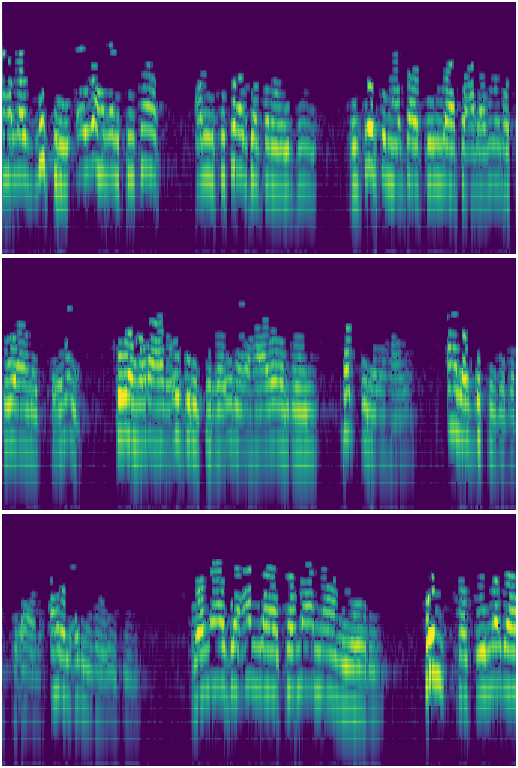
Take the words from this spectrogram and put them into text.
ahla adikri ay ahla alkitaab ahlulkitaabka bal weydiiya in kuntum haddaatiin laa taclamuuna kuwa aan ogsoonan kuwa hore aan diri jiro inay ahaayeen uun rag inay ahaayeen ahla dikriga bal su'aala ahlalcilmiga weydiiya wamaa jacalnaa kamaanaan yeelin hum rasuulladaa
